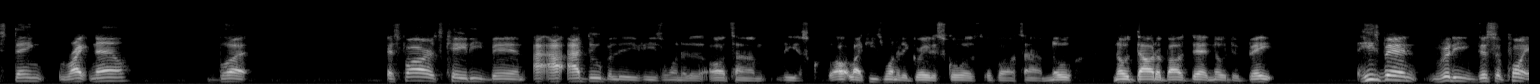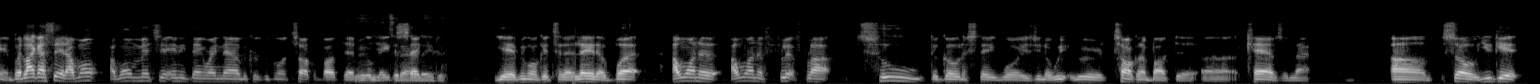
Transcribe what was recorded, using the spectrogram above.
thing right now, but as far as KD being, I, I, I do believe he's one of the all-time leaders, like he's one of the greatest scorers of all time. No, no doubt about that. No debate. He's been really disappointing, but like I said, I won't I won't mention anything right now because we're going to talk about that We'll later that later. Yeah, we're gonna get to that later. But I wanna I wanna flip flop to the Golden State Warriors. You know, we, we were talking about the uh Cavs a lot. Um, so you get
